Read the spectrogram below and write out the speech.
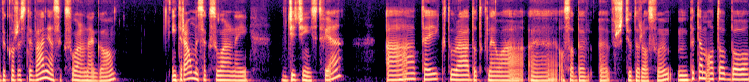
wykorzystywania seksualnego i traumy seksualnej w dzieciństwie, a tej, która dotknęła e, osobę w- e, życiu dorosłym. Pytam o to, bo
